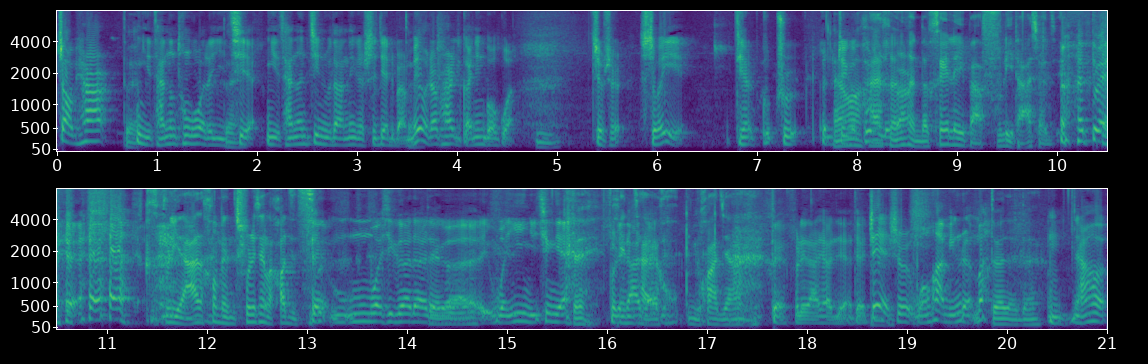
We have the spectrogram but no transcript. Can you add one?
照片对，你才能通过我的仪器，你才能进入到那个世界里边。没有照片，你赶紧给我滚。嗯，就是所以第二故事呃这个然后还狠狠的黑了一把弗里达小姐，对 弗里达后面出现了好几次对，墨西哥的这个文艺女青年，对，弗里天才女画家，对弗里达小姐，对，这也是文化名人嘛。对对对，嗯，然后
